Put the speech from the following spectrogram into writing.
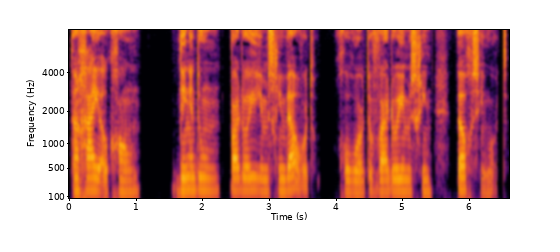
dan ga je ook gewoon dingen doen waardoor je je misschien wel wordt gehoord of waardoor je misschien wel gezien wordt.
